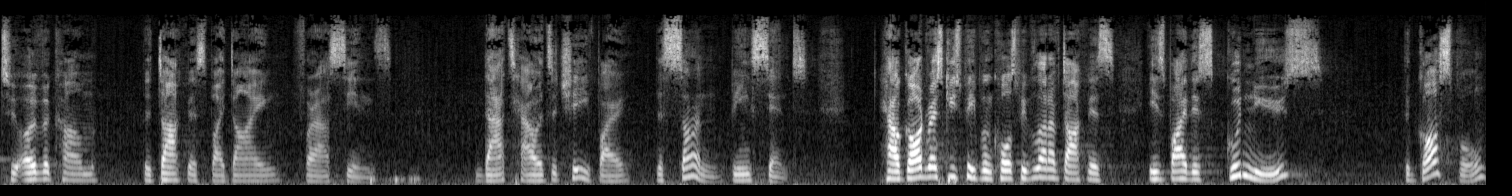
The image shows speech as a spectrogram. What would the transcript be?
to overcome the darkness by dying for our sins. That's how it's achieved by the Son being sent. How God rescues people and calls people out of darkness is by this good news, the gospel,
